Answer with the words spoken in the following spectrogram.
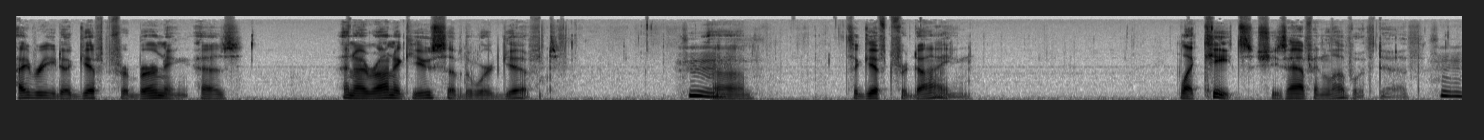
I read a gift for burning as an ironic use of the word gift. Hmm. Um, it's a gift for dying. Like Keats, she's half in love with death. Hmm.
